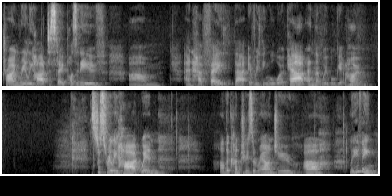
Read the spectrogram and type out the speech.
trying really hard to stay positive. Um, and have faith that everything will work out and that we will get home. It's just really hard when other countries around you are leaving.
